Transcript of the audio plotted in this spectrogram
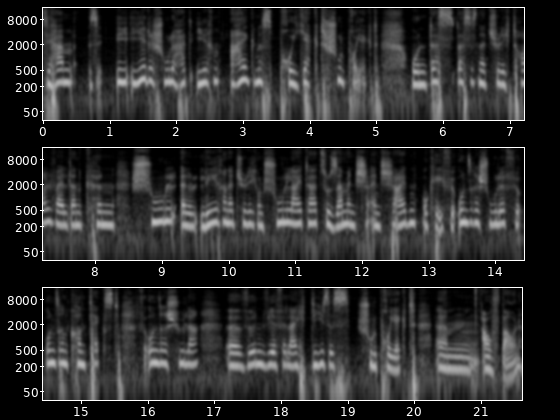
Sie haben jede Schule hat ihren eigenes Projekt, Schulprojekt. Und das, das ist natürlich toll, weil dann können Schullehrer äh, natürlich und Schulleiter zusammen entscheiden, okay, für unsere Schule, für unseren Kontext, für unsere Schüler äh, würden wir vielleicht dieses Schulprojekt ähm, aufbauen.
